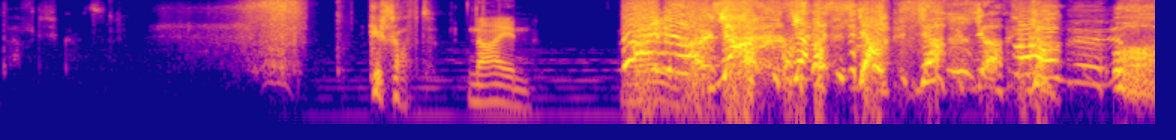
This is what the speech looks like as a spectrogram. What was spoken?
Darf nicht kurz. Geschafft. Nein. Ja! Ja! Ja! Ja! Ja, ja. Oh,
